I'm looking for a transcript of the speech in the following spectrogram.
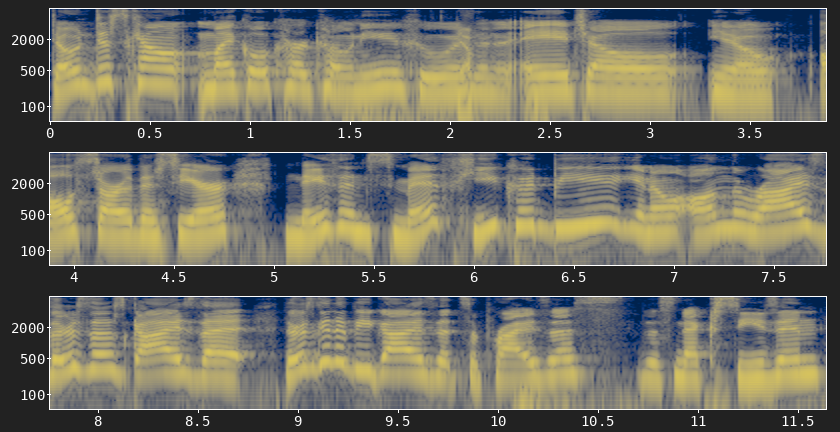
don't discount Michael Carcone, who is yep. an AHL, you know, all-star this year. Nathan Smith, he could be, you know, on the rise. There's those guys that there's going to be guys that surprise us this next season.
